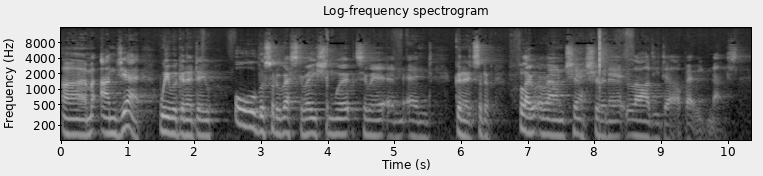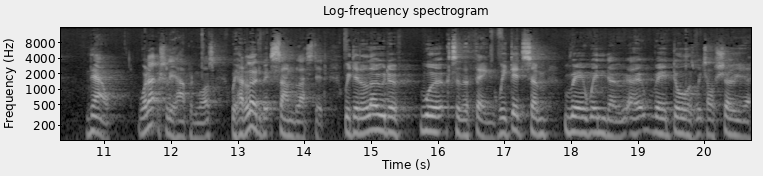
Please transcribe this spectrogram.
Um, and yeah, we were going to do all the sort of restoration work to it and, and going to sort of float around Cheshire in it, la di da, very nice. Now, what actually happened was we had a load of it sandblasted. We did a load of work to the thing. We did some rear window, uh, rear doors, which I'll show you.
